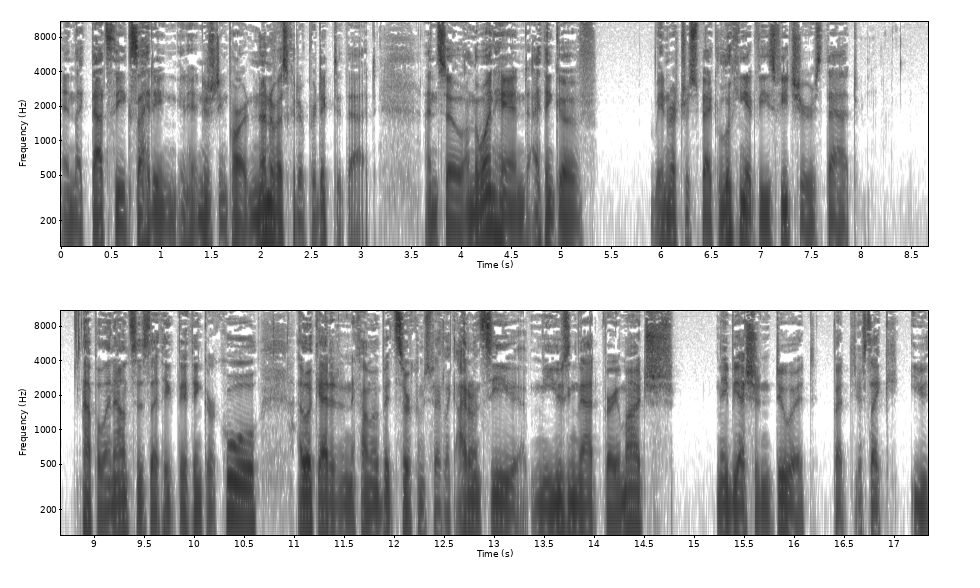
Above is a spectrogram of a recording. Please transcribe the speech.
And like that's the exciting and interesting part. None of us could have predicted that. And so on the one hand, I think of in retrospect, looking at these features that Apple announces, I think they think are cool. I look at it, and if I'm a bit circumspect, like I don't see me using that very much, maybe I shouldn't do it. But it's like you,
